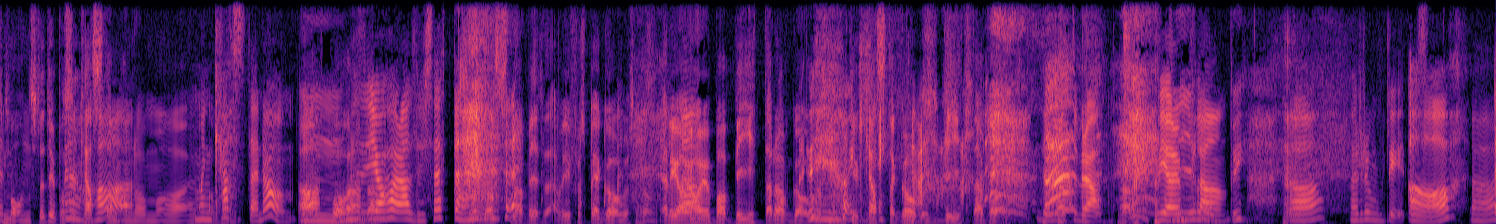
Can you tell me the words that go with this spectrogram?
plastmonster typ och så Jaha. kastar man dem och Man och kastar dem? Ja, Mm. på varandra. Jag har aldrig sett det. Det lossnar bitar. Vi får spela Go-Go's någon gång. Eller jag, jag har ju bara bitar av Go-Go's, men vi kan ju kasta Go-Go's bitar på dem. Det låter bra. Vi har en plan. hobby. Ja, vad roligt. Ja, Ja.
